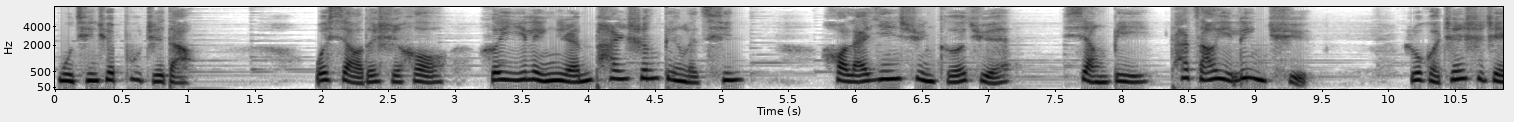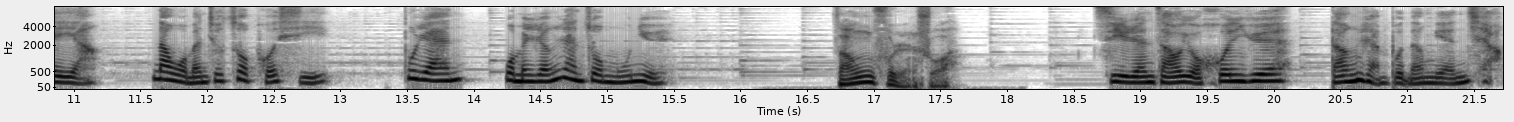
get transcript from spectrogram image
母亲却不知道。我小的时候和夷陵人潘生定了亲，后来音讯隔绝，想必他早已另娶。如果真是这样，那我们就做婆媳。”不然，我们仍然做母女。臧夫人说：“既然早有婚约，当然不能勉强。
